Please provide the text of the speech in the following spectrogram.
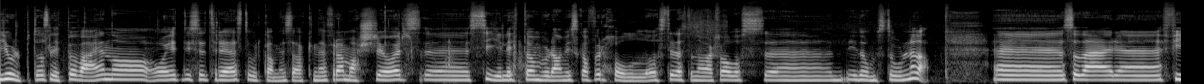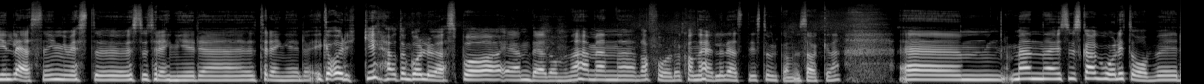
hjulpet oss litt på veien, og, og i disse tre storkammersakene fra mars i år eh, sier litt om hvordan vi skal forholde oss til dette nå, i hvert fall oss eh, i domstolene, da. Eh, så det er eh, fin lesning hvis du, hvis du trenger, eh, trenger, Ikke orker at du går løs på EMD-dommene, men da får du, kan du heller lese de storkammersakene. Men hvis vi skal gå litt over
